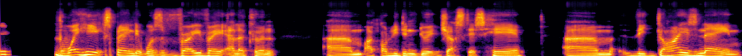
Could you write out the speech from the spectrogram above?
Mm. The way he explained it was very, very eloquent. Um, I probably didn't do it justice here. Um, the guy's name,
